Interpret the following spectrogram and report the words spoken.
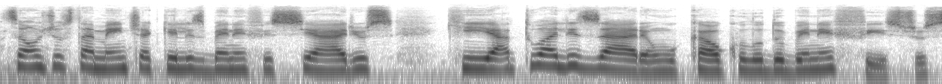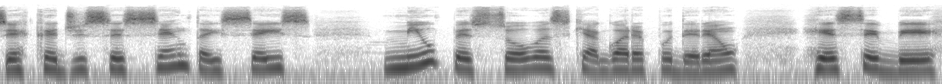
são justamente aqueles beneficiários que atualizaram o cálculo do benefício. Cerca de 66 mil pessoas que agora poderão receber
